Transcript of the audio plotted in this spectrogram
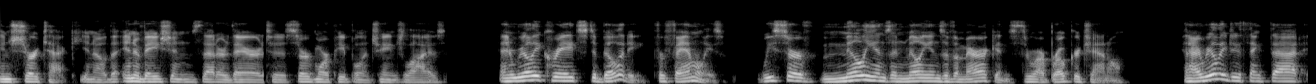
insurtech, you know, the innovations that are there to serve more people and change lives and really create stability for families we serve millions and millions of Americans through our broker channel. And I really do think that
